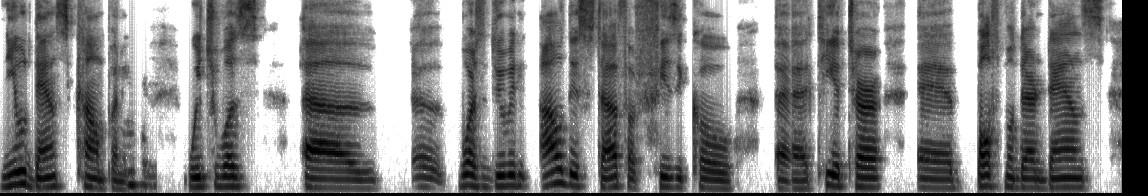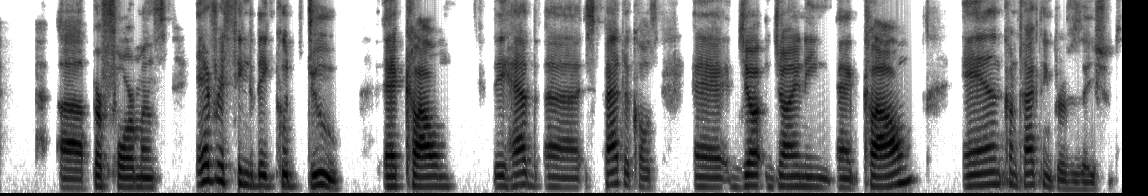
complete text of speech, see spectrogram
New Dance Company, mm-hmm. which was uh, uh, was doing all this stuff of physical uh, theater, uh, postmodern dance, uh, performance, everything they could do, clown. They had uh, spectacles uh, jo- joining uh, clown and contact improvisations.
